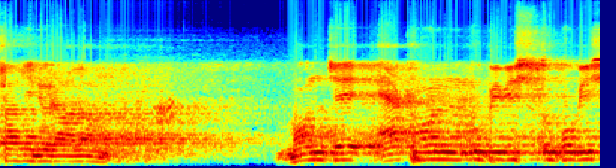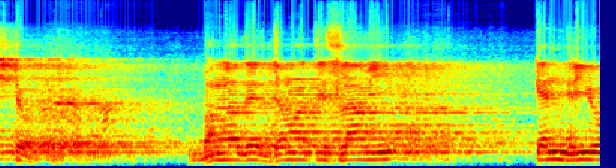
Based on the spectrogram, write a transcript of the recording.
শাহিনুর আলম। মঞ্চে এখন উপবিষ্ট বাংলাদেশ জামাত ইসলামী কেন্দ্রীয়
